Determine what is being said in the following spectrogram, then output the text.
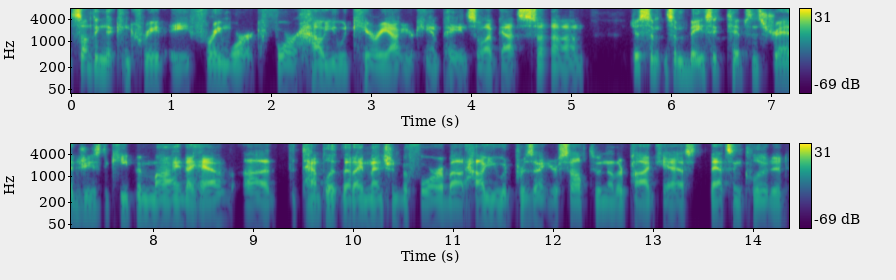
something that can create a framework for how you would carry out your campaign. So I've got some just some some basic tips and strategies to keep in mind. I have uh, the template that I mentioned before about how you would present yourself to another podcast. That's included.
